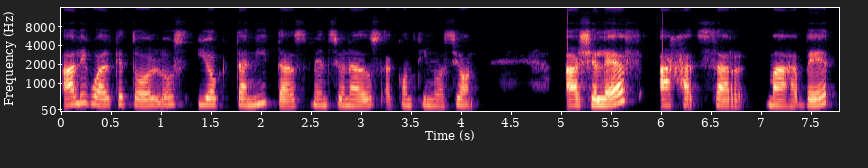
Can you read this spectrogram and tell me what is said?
al igual que todos los ioctanitas mencionados a continuación. A Shelef, Mahbet,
